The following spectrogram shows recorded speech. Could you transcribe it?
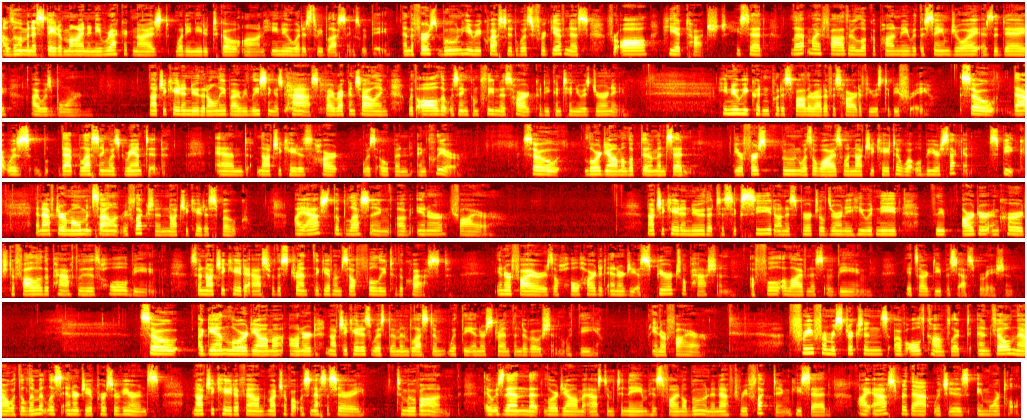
a luminous state of mind and he recognized what he needed to go on. He knew what his three blessings would be. And the first boon he requested was forgiveness for all he had touched. He said, Let my Father look upon me with the same joy as the day I was born. Nachiketa knew that only by releasing his past, by reconciling with all that was incomplete in his heart, could he continue his journey. He knew he couldn't put his father out of his heart if he was to be free so that was that blessing was granted, and Nachiketa's heart was open and clear. So Lord Yama looked at him and said, "Your first boon was a wise one, Nachiketa. What will be your second? Speak." And after a moment's silent reflection, Nachiketa spoke. I asked the blessing of inner fire. Nachiketa knew that to succeed on his spiritual journey, he would need the ardor and courage to follow the path with his whole being. So Nachiketa asked for the strength to give himself fully to the quest. Inner fire is a wholehearted energy, a spiritual passion, a full aliveness of being. It's our deepest aspiration. So Again, Lord Yama honored Nachiketa's wisdom and blessed him with the inner strength and devotion, with the inner fire. Free from restrictions of old conflict and filled now with the limitless energy of perseverance, Nachiketa found much of what was necessary to move on. It was then that Lord Yama asked him to name his final boon, and after reflecting, he said, I ask for that which is immortal.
